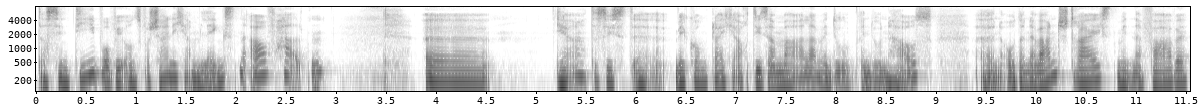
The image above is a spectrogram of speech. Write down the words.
das sind die, wo wir uns wahrscheinlich am längsten aufhalten. Äh, ja, das ist, äh, mir kommt gleich auch dieser Maler, wenn du, wenn du ein Haus äh, oder eine Wand streichst mit einer Farbe,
